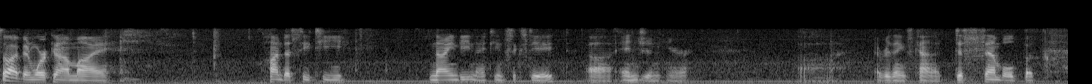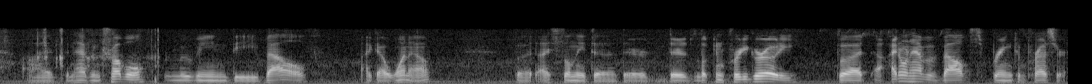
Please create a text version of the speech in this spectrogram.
So I've been working on my Honda CT 90 1968 uh, engine here. Uh, everything's kind of disassembled, but I've been having trouble removing the valve. I got one out, but I still need to. They're they're looking pretty grody, but I don't have a valve spring compressor,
